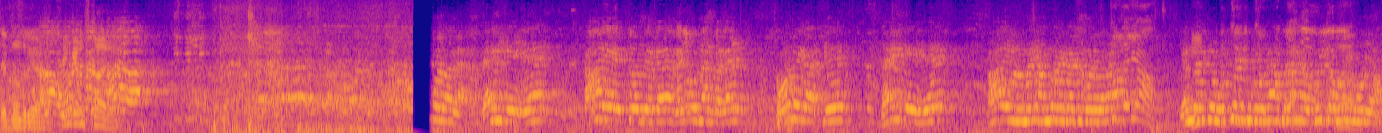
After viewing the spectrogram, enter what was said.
எடுத்து வந்திருக்காங்க சிங்கம் ஸ்டார் காலை எடுத்து வந்திருக்க வெளியூர் நண்பர்கள். பொறுமை காத்து தயவுசெய்து காலை ஒரு மணி அன்பரை எங்களுக்கு ஒத்துழைப்பு கொடுங்க அப்பதான் குயிக்கா முடிக்க முடியும்.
